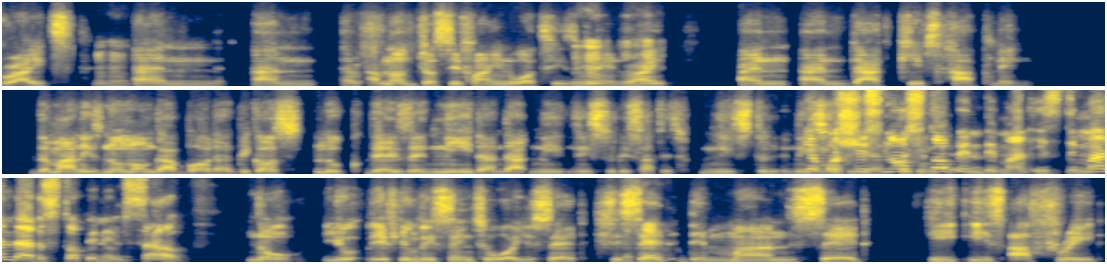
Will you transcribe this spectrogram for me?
right? Mhm. And and I'm not justifying what he's Mhm, doing, mhm. right? And and that keeps happening. The man is no longer bothered because look, there is a need, and that need needs to be satisfied. Needs to needs Yeah, but she's um, not taken care stopping the man. It's the man that is stopping himself. No, you if you listen to what you said, she Okay. said the man said he is afraid.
